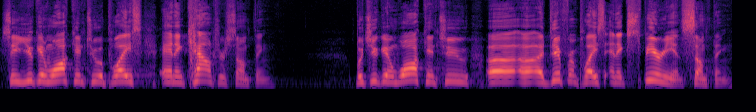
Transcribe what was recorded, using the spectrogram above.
See, you can walk into a place and encounter something, but you can walk into uh, a different place and experience something.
